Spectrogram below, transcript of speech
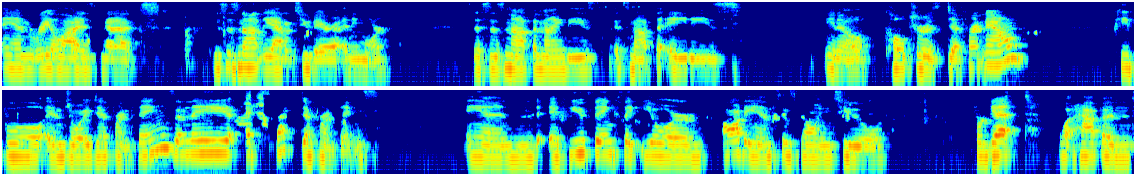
and realize that this is not the attitude era anymore. This is not the 90s. It's not the 80s. You know, culture is different now. People enjoy different things and they expect different things. And if you think that your audience is going to forget what happened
